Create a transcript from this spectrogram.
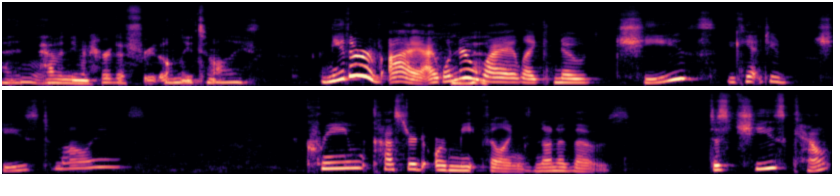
I Hmm. haven't even heard of fruit only tamales. Neither have I. I wonder Yeah. why, like, no cheese? You can't do cheese tamales? Cream, custard, or meat fillings? None of those. Does cheese count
